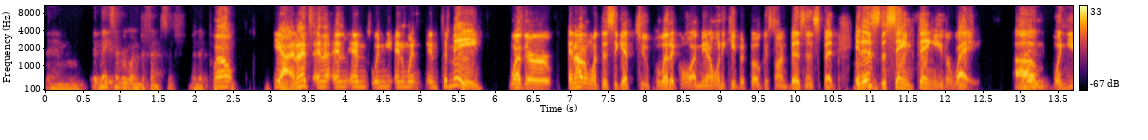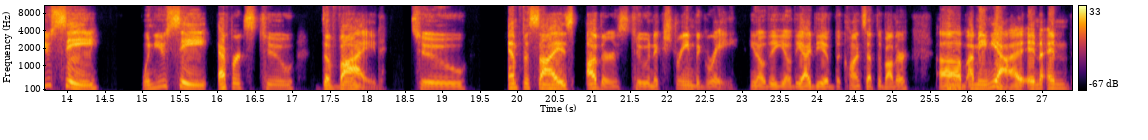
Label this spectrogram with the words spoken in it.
and it makes everyone defensive. And it well, yeah, and that's and and and when and when and to me, whether and I don't want this to get too political. I mean, I want to keep it focused on business, but it is the same thing either way. Um, right. When you see when you see efforts to divide, to emphasize others to an extreme degree, you know the you know the idea of the concept of other um i mean yeah and and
